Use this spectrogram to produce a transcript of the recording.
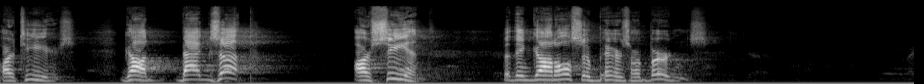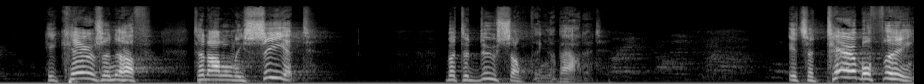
our tears. God bags up our sin. But then God also bears our burdens. He cares enough to not only see it, but to do something about it. It's a terrible thing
